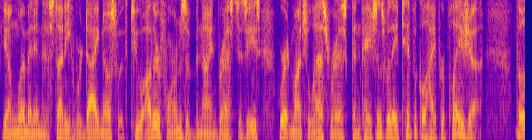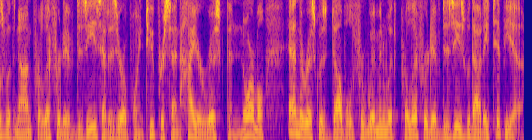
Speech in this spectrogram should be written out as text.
Young women in this study who were diagnosed with two other forms of benign breast disease were at much less risk than patients with atypical hyperplasia. Those with non-proliferative disease had a 0.2% higher risk than normal, and the risk was doubled for women with proliferative disease without atypia.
